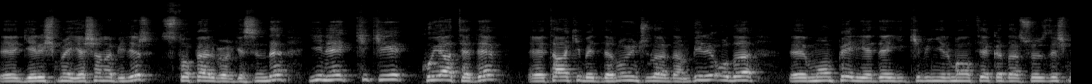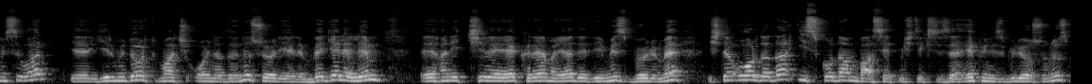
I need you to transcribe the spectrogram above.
e, gelişme yaşanabilir stoper bölgesinde. Yine Kiki Kuyate'de e, takip edilen oyunculardan biri. O da e, Montpellier'de 2026'ya kadar sözleşmesi var. E, 24 maç oynadığını söyleyelim ve gelelim e, hani Çile'ye, Krema'ya dediğimiz bölüme. İşte orada da Isco'dan bahsetmiştik size. Hepiniz biliyorsunuz.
